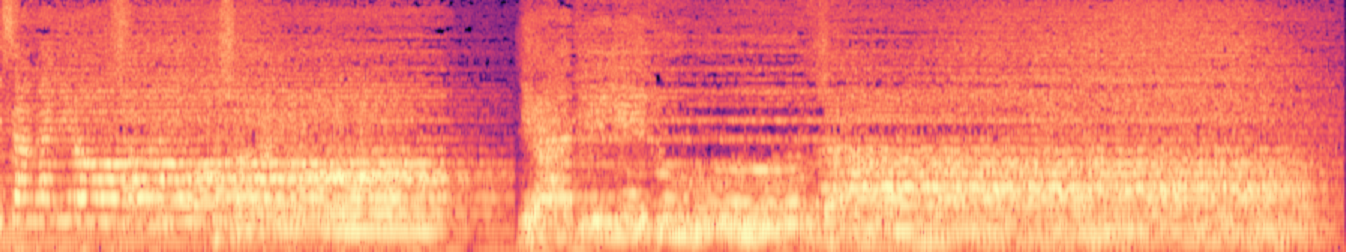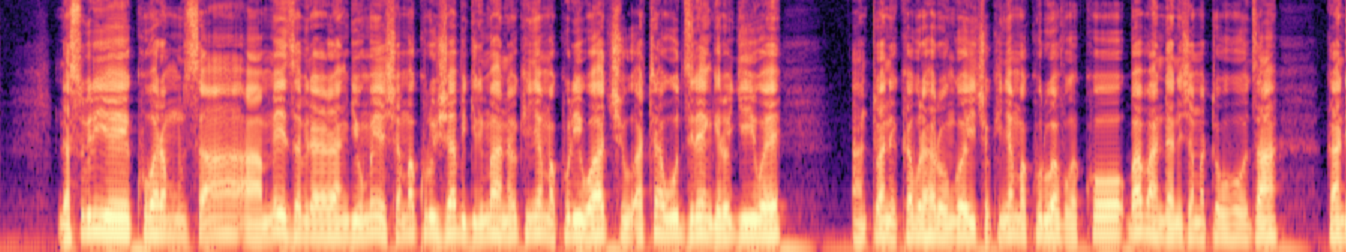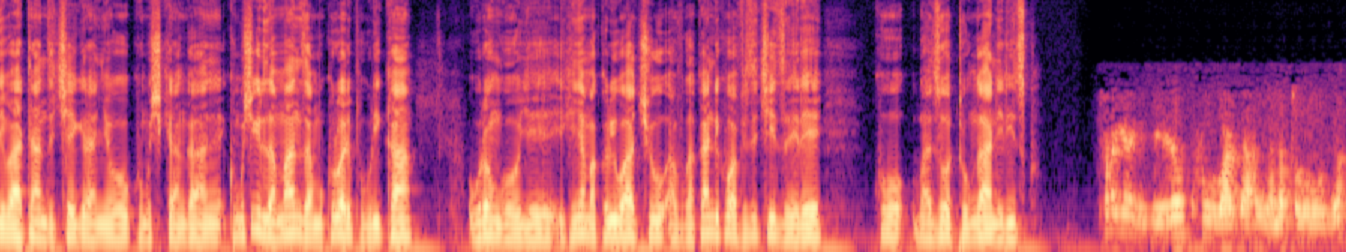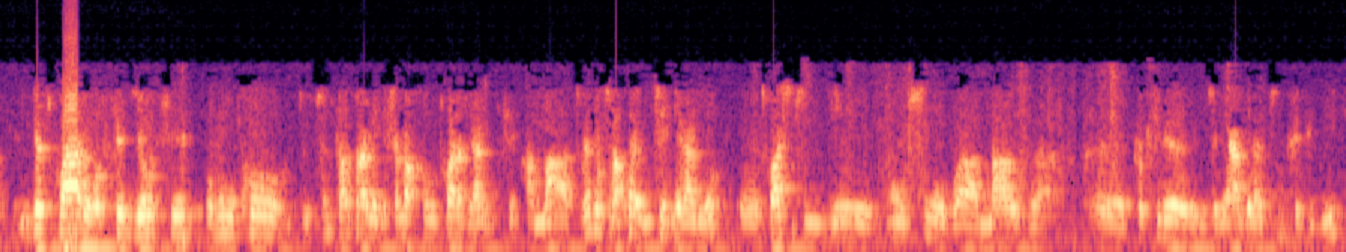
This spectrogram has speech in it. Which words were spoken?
isanganiro isanganiro iradiyo ndasubiriye kubaramusa amezi abiri ararangiye umuyesha amakuru jabigira imana w'ikinyamakuru iwacu atawuzi irengero ry'iwe antoine kabura harongoye icyo kinyamakuru avuga ko babandanije amatohoza kandi batanze icyegeranyo ku amanza mukuru wa repubulika urongoye ikinyamakuru iwacu avuga kandi ko bafite icyizere ko bazotunganirizwa turagerageza rero kubazanya amatohoza ibyo twarose byose ubu uko tuba turamenyesha amakuru twarabyanditse ama tureze turakora icegeranyo eh, twashikirije umushinjwamanza eh, procureur general de la république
